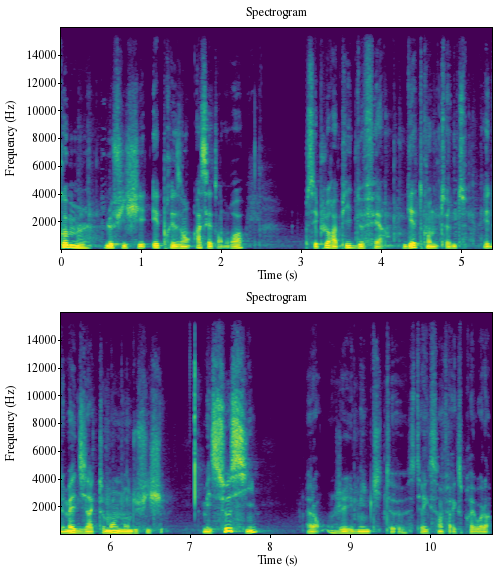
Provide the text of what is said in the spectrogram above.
comme le fichier est présent à cet endroit, c'est plus rapide de faire get content et de mettre directement le nom du fichier. Mais ceci, alors j'ai mis une petite euh, sans faire exprès, voilà,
